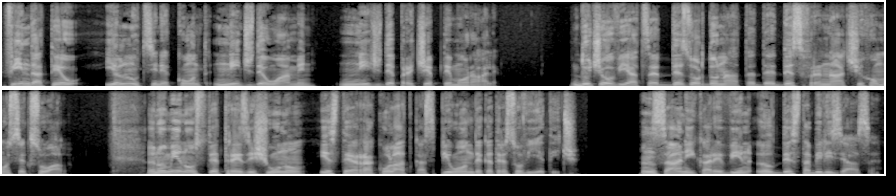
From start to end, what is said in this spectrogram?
Fiind ateu, el nu ține cont nici de oameni, nici de precepte morale. Duce o viață dezordonată de desfrânat și homosexual. În 1931 este racolat ca spion de către sovietici. Însă anii care vin îl destabilizează.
